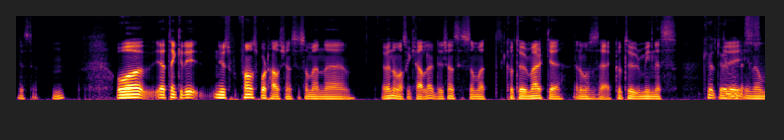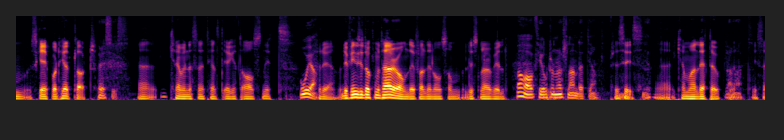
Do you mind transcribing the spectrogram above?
jag. Just det. Mm. Och jag tänker det, Farm Sport House känns ju som en eh, Jag vet inte vad man ska kalla det, det känns som ett kulturmärke Eller vad man ska säga, kulturminnes grej Kulturminnes. inom skateboard helt klart Precis. eh, Kräver nästan ett helt eget avsnitt Oh ja. för det och Det finns ju dokumentärer om det ifall det är någon som lyssnar och vill Ja, 14-årslandet ja. Precis, Japp. eh, kan man leta upp. Gissa,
